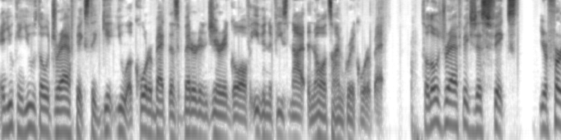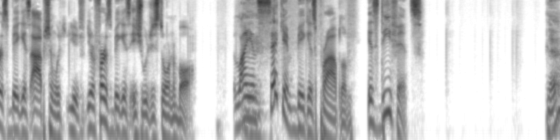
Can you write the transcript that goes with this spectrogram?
And you can use those draft picks to get you a quarterback that's better than Jared Goff, even if he's not an all time great quarterback. So those draft picks just fixed your first biggest option, which your first biggest issue, which is throwing the ball. The Lions' mm-hmm. second biggest problem is defense. Yeah,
